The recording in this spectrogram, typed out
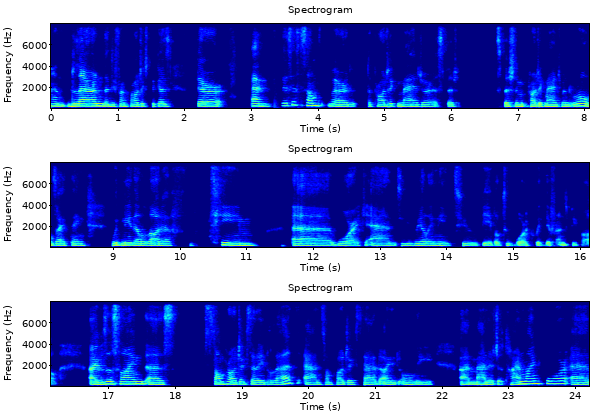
um, learn the different projects because there, and this is somewhere the project manager, especially especially project management roles, I think would need a lot of team uh, work and you really need to be able to work with different people. I was assigned as some projects that I led and some projects that I'd only uh, manage a timeline for, uh,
